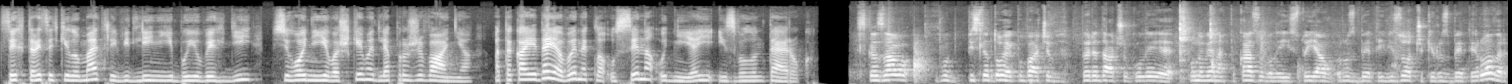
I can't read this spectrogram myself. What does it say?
Цих 30 кілометрів від лінії бойових дій сьогодні є важкими для проживання. А така ідея виникла у сина однієї із волонтерок. Сказав після того, як побачив передачу, коли по новинах показували і стояв розбитий візочок і розбитий ровер,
